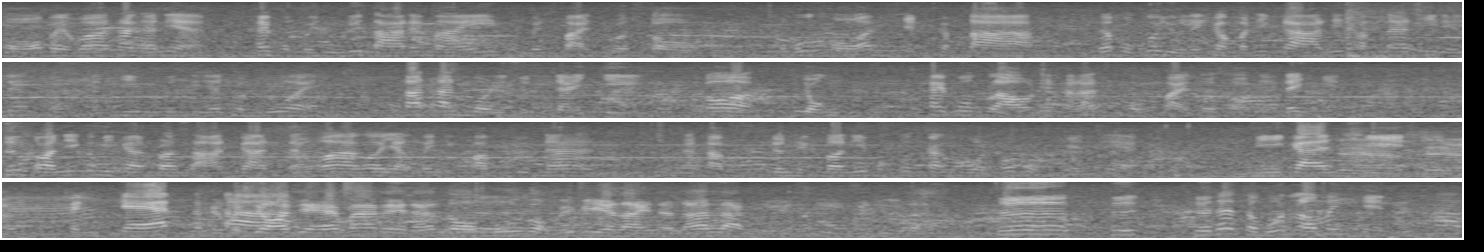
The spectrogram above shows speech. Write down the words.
ขอไปว่าถ้างั้นเนี่ยให้ผมไปดูด้วยตาได้ไหมผมเป็นฝ่ายตรวจสอบผมก็ขอเห็นกับตา แล้วผมก็อยู่ในกรรมธิการที่ทำหน้าที่ในเรื่องของสิทธิมนุษยชนด้วย ถ้าท่านบริสุทธิ์ใจจริง ก็จงให้พวกเราในฐานะของฝ่ายตรวจสอบเนี่ยได้เห็นซึ่งตอนนี้ก็มีการประสานกัน แต่ว่าก็ยังไม่มีความคืบหน้านะครับ จนถึงตอนนี้ผมก็กังวลเพราะผมเห็นเนี่ยมีการฉีดเป็นแก๊สคือน้ำมันตาย้อนแย้งมากเลยนะโลพูดบอกไม่มีอะไรแต่ด้านหลังนี่ฉีดไปอยู่แล้ว คือคือคือถ้าสมมติเราไม่เห็นภาพ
